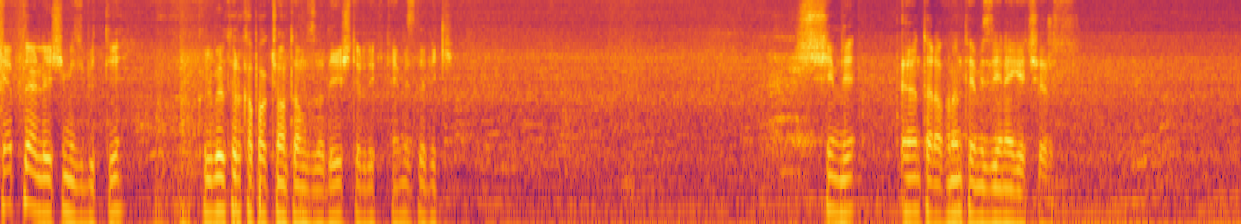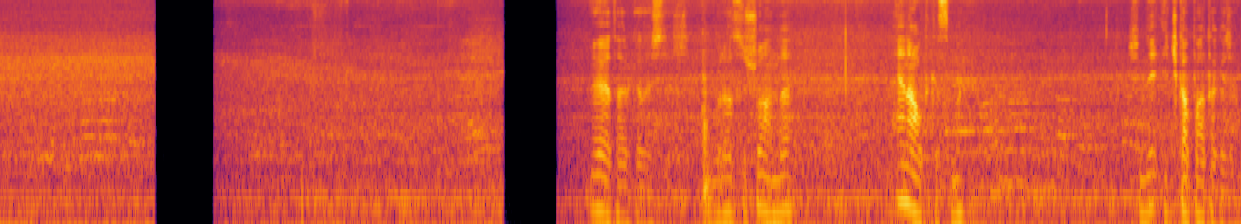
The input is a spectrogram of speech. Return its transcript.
Keplerle işimiz bitti. Külbütür kapak çantamızı da değiştirdik, temizledik. Şimdi ön tarafının temizliğine geçiyoruz. Evet arkadaşlar. Burası şu anda en alt kısmı. Şimdi iç kapağı takacağım.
